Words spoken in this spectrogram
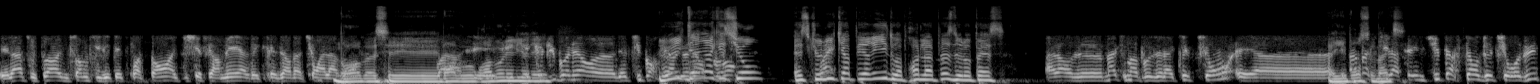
Et là, ce soir, il me semble qu'ils étaient 300 à guichet fermé avec réservation à l'avant. Bon, bah, c'est Voilà, bravo, c'est- bravo les c'est Lyonnais. que du bonheur euh, d'être supporter. Loïc, dernière question. Est-ce que Ouais. Lucas Perry doit prendre la place de Lopez Alors, le Max m'a posé la question et euh, Ah, il est c'est bon, pas ce parce qu'il Max. a fait une super séance de tir au but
